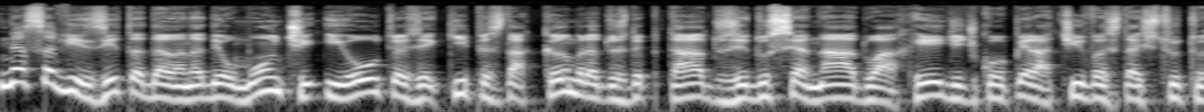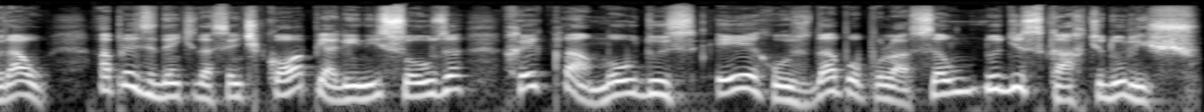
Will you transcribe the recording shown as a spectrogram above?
Nessa visita da Ana Del Monte e outras equipes da Câmara dos Deputados e do Senado à rede de cooperativas da Estrutural, a presidente da Centicop, Aline Souza, reclamou dos erros da população no descarte do lixo.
